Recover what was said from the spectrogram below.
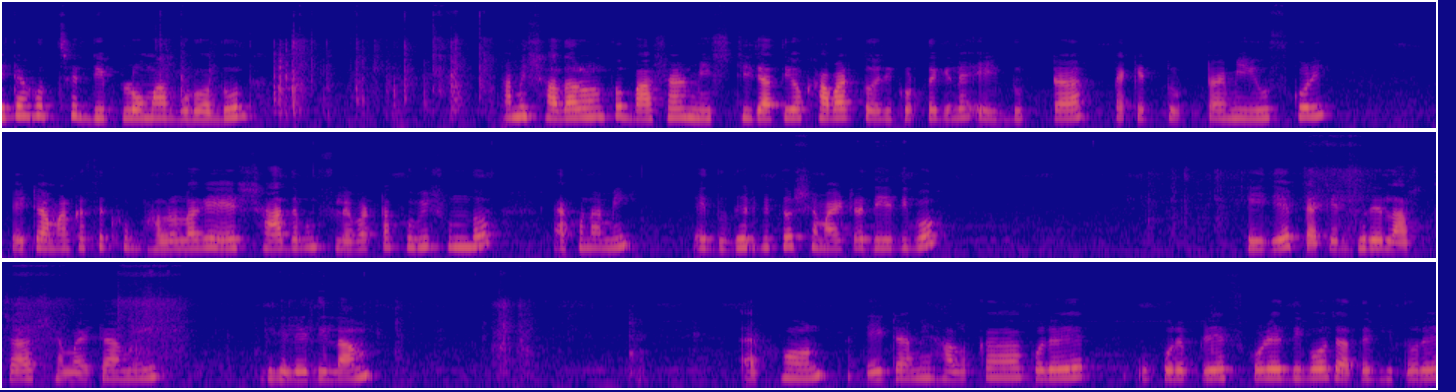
এটা হচ্ছে ডিপ্লোমা গুঁড়ো দুধ। আমি সাধারণত বাসার মিষ্টি জাতীয় খাবার তৈরি করতে গেলে এই দুধটা, প্যাকেট দুধটা আমি ইউজ করি। এটা আমার কাছে খুব ভালো লাগে। এর স্বাদ এবং ফ্লেভারটা খুবই সুন্দর। এখন আমি এই দুধের ভিতর সেমাইটা দিয়ে দিব। এই যে প্যাকেট ধরে লাচ্চা সেমাইটা আমি ঢেলে দিলাম। এখন এইটা আমি হালকা করে উপরে প্রেস করে দিব যাতে ভিতরে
